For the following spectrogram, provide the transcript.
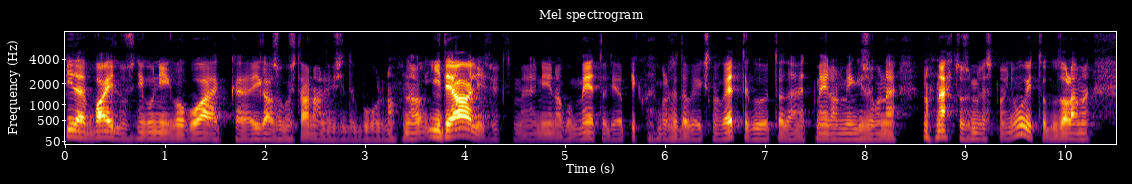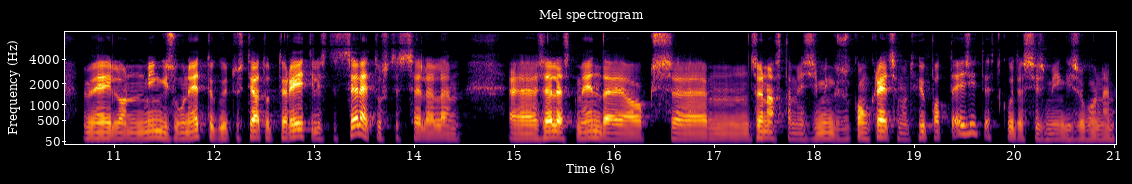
pidev vaidlus niikuinii kogu aeg äh, igasuguste analüüside puhul, noh, no ideaalis ütleme nii nagu meetodiõpik võib-olla seda võiks nagu ette kujutada, et meil on mingisugune noh, nähtus, millest me on ju huvitatud oleme. meil on mingisugune ettekujutus teatud teoreetilistest seletustest sellele, sellest me enda jaoks ähm, sõnastame siis mingisugused konkreetsemad hüpoteesid, et kuidas siis mingisugune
